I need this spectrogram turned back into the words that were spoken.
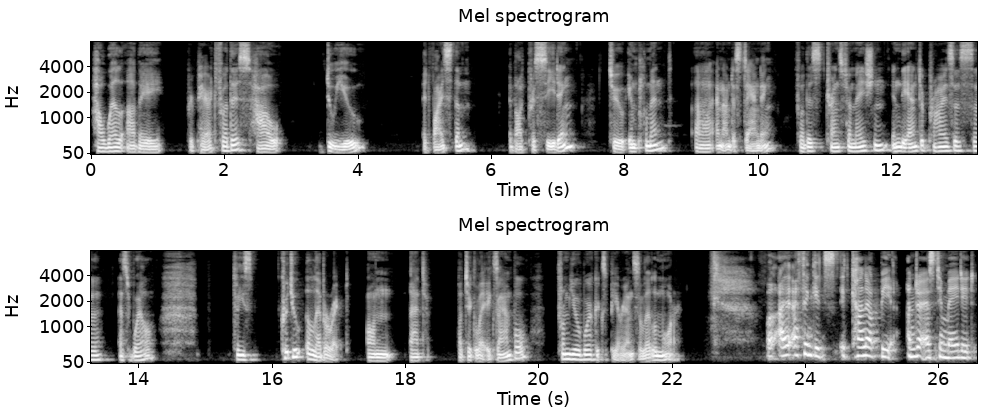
how well are they prepared for this? How do you advise them about proceeding to implement uh, an understanding for this transformation in the enterprises uh, as well? Please, could you elaborate on that particular example from your work experience a little more? Well, I, I think it's it cannot be underestimated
